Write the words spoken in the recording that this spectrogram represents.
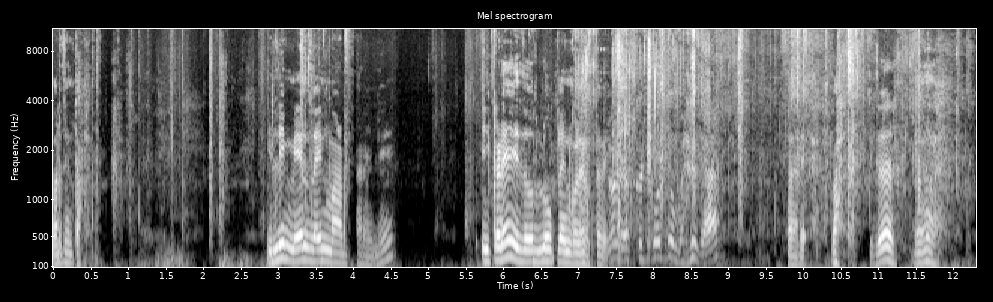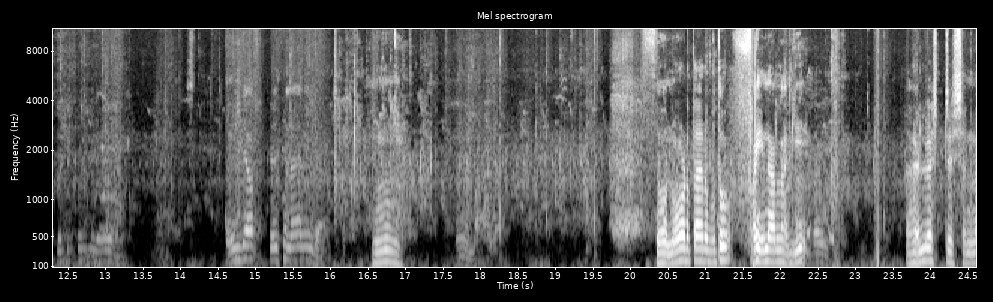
ಬರ್ತೀನಿ ತ. ಇಲ್ಲಿ ಮೇನ್ ಲೈನ್ ಮಾಡ್ತಾರೆ ಇಲ್ಲಿ. ಈ ಕಡೆ ಇದು ಲೂಪ್ ಲೈನ್ಗಳು ಇರ್ತವೆ. ಸರಿ ಬಾ. ಇದು? ಹ್ಞೂ ಸೊ ನೋಡ್ತಾ ಇರ್ಬೋದು ಫೈನಲ್ ಆಗಿ. ರೈಲ್ವೆ ಸ್ಟೇಷನ್ನ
